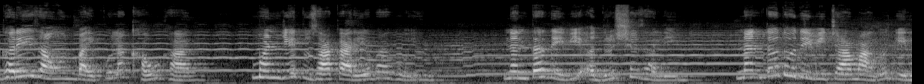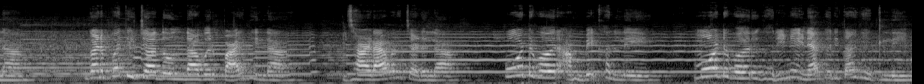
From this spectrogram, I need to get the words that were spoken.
घरी जाऊन बायकोला खाऊ घाल. म्हणजे तुझा कार्यभाग होईल. नंतर देवी अदृश्य झाली. नंतर तो देवीच्या मागं गेला. गणपतीच्या दोंदावर पाय दिला. झाडावर चढला. पोटभर आंबे खाल्ले. मोठभर घरी नेण्याकरिता घेतले.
